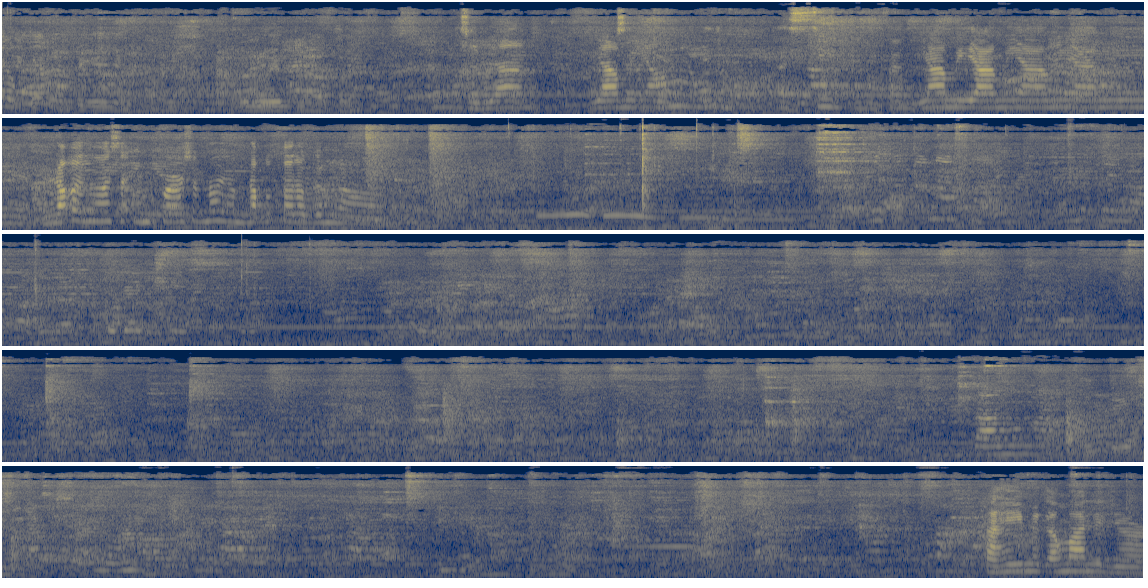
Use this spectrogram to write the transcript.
yung plato. Yummy, yummy. Asin. Ano? Yummy, yummy, yummy, yummy. Laki nga sa in-person na. Ang laki talaga niya. Ano ko ito nakain? Ano ko yung Tahimik ang manager.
